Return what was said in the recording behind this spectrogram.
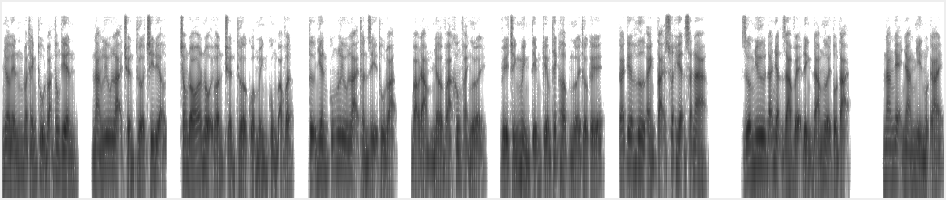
Nhờ đến và thánh thủ đoạn thông thiên, nàng lưu lại truyền thừa chi địa, trong đó nội ẩn truyền thừa của mình cùng bảo vật, tự nhiên cũng lưu lại thần dị thủ đoạn, bảo đảm nhờ và không phải người, vì chính mình tìm kiếm thích hợp người thừa kế, cái kia hư ảnh tại xuất hiện sát na. Dường như đã nhận ra vệ đỉnh đám người tồn tại. Nàng nhẹ nhàng nhìn một cái,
